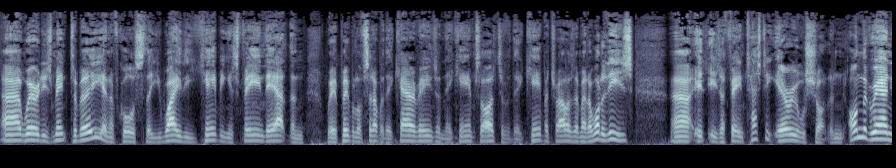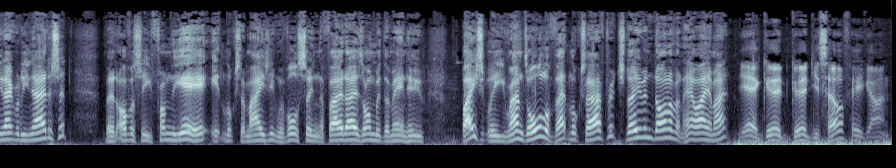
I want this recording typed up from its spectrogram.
uh, where it is meant to be. And of course, the way the camping is fanned out and where people have set up with their caravans and their campsites, with their camper trailers, no matter what it is, uh, it is a fantastic aerial shot. And on the ground, you don't really notice it, but obviously from the air, it looks amazing. We've all seen the photos. I'm with the man who basically runs all of that, looks after it. Stephen Donovan, how are you, mate? Yeah, good, good. Yourself? How you going?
